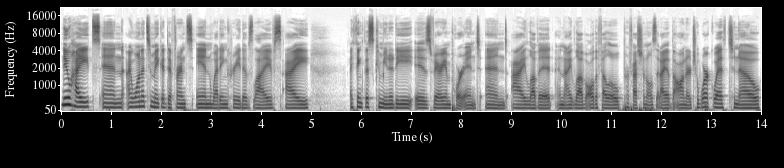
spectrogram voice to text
new heights and I wanted to make a difference in wedding creatives' lives. I I think this community is very important and I love it. And I love all the fellow professionals that I have the honor to work with, to know,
